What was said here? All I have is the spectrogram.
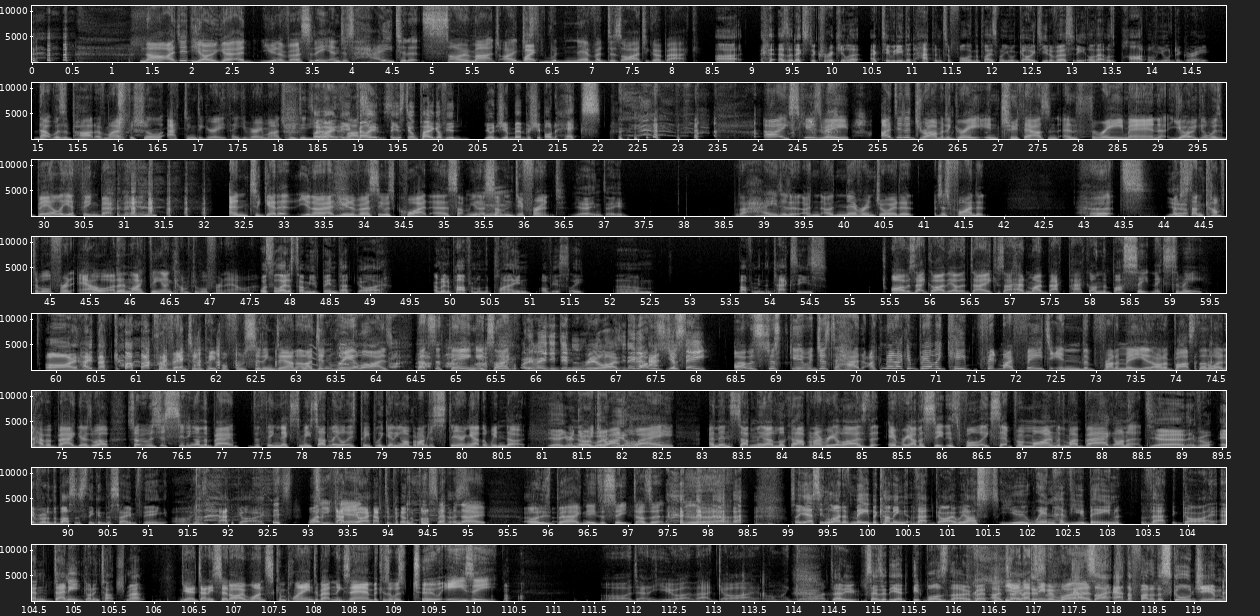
No, I did yoga at university and just hated it so much. I just Wait. would never desire to go back. uh, as an extracurricular activity that happened to fall in the place where you were going to university, or that was part of your degree? That was a part of my official acting degree. Thank you very much. We did So yoga wait, are you, classes. paying, are you still paying off your your gym membership on HECS? Uh, excuse me. I did a drama degree in 2003, man. Yoga was barely a thing back then. and to get it, you know, at university was quite uh, something, you know, Mm. something different. Yeah, indeed. But I hated it. I, I never enjoyed it. I just find it hurts. Yeah. I'm just uncomfortable for an hour. I don't like being uncomfortable for an hour. What's the latest time you've been that guy? I mean, apart from on the plane, obviously. Um, apart from in the taxis. I was that guy the other day because I had my backpack on the bus seat next to me. Oh, I hate that guy. preventing people from sitting down. And I didn't realize that's the thing. It's like what do you mean you didn't realize? You need it I at was your just- feet. I was just, it was just had, I man, I can barely keep, fit my feet in the front of me on a bus, let alone have a bag there as well. So it was just sitting on the bag, the thing next to me. Suddenly all these people are getting on, but I'm just staring out the window. Yeah, you're in and the then we drive oh. away. And then suddenly I look up and I realize that every other seat is full except for mine with my bag on it. Yeah, everyone, everyone on the bus is thinking the same thing. Oh, he's that guy. Why did that guy have to be on the bus with us? no. Oh, this bag needs a seat, does it? So, yes, in light of me becoming that guy, we asked you, when have you been that guy? And Danny got in touch, Matt. Yeah, Danny said I once complained about an exam because it was too easy. oh, Danny, you are that guy. Oh my god. Danny says at the end, it was though, but I tell Yeah, you, that's just even worse. Outside, at the front of the school gym,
